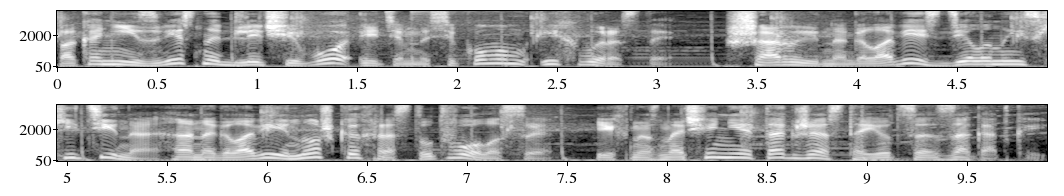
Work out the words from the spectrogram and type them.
Пока неизвестно, для чего этим насекомым их выросты. Шары на голове сделаны из хитина, а на голове и ножках растут волосы. Их назначение также остается загадкой.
